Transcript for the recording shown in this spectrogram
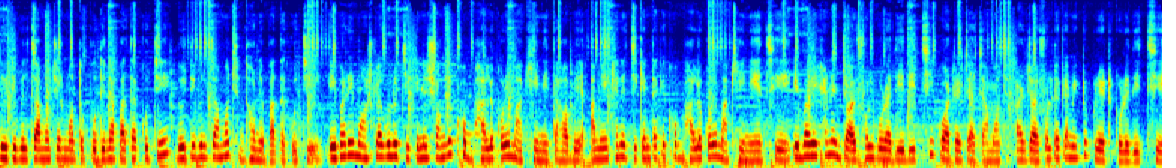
দুই টেবিল চামচের মতো পুদিনা পাতা কুচি, দুই টেবিল চামচ ধনে পাতা কুচি। এবার এই মশলাগুলো চিকেনের সঙ্গে খুব ভালো করে মাখিয়ে নিতে হবে। আমি এখানে চিকেনটাকে খুব ভালো করে মাখিয়ে নিয়েছি। এবার এখানে জয়ফল গুঁড়া দিয়ে দিচ্ছি কোয়ার্টার চা চামচ আর জয়ফলটাকে আমি একটু গ্রেট করে দিচ্ছি।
